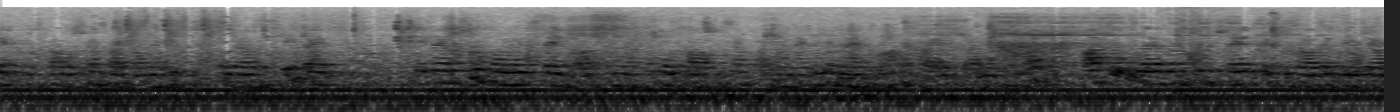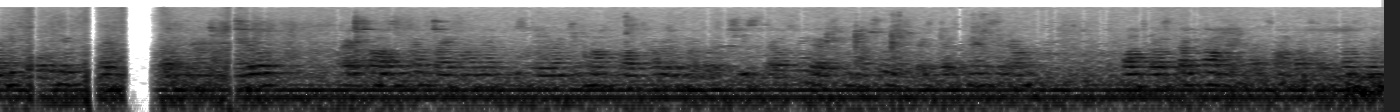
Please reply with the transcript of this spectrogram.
է խաղաղության պայմանների ստորագրել, այդ Եվրոպական համակարգի ասում որ խաղաղության պայմանների նաև մահը Հայաստանի համար, արդյոք ուրեմն չէ թե Ադրբեջանի կողմից այդ խաղաղության պայմանների ստորագրի մահ պատկառումը որ չի ստացվում, վերջին հաշվով ինչպես տեսնել սրանք պատրաստական են ցանկացած դասավորել,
